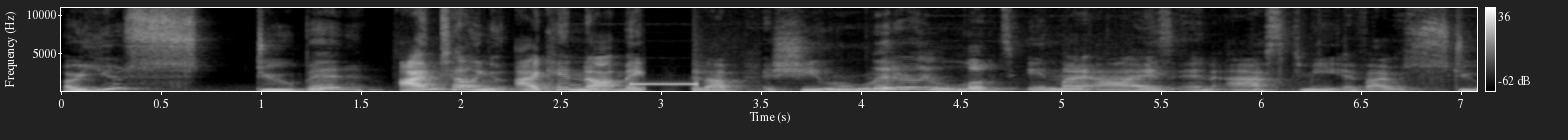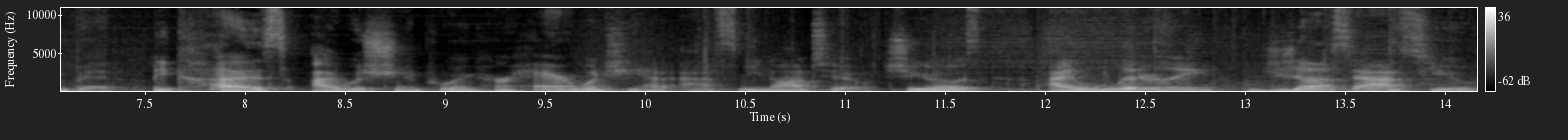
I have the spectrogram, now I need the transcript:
are you stupid? I'm telling you, I cannot make it up. She literally looked in my eyes and asked me if I was stupid because I was shampooing her hair when she had asked me not to. She goes, I literally just asked you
